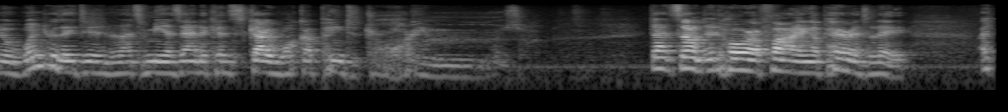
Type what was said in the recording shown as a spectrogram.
No wonder they didn't let me as Anakin Skywalker paint dreams. That sounded horrifying, apparently. I,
